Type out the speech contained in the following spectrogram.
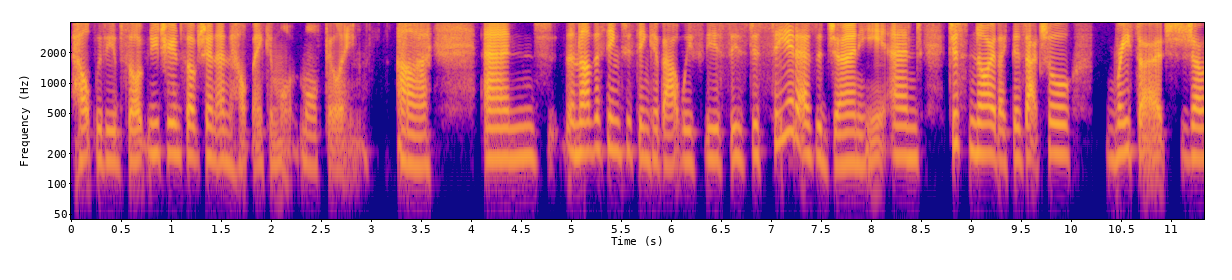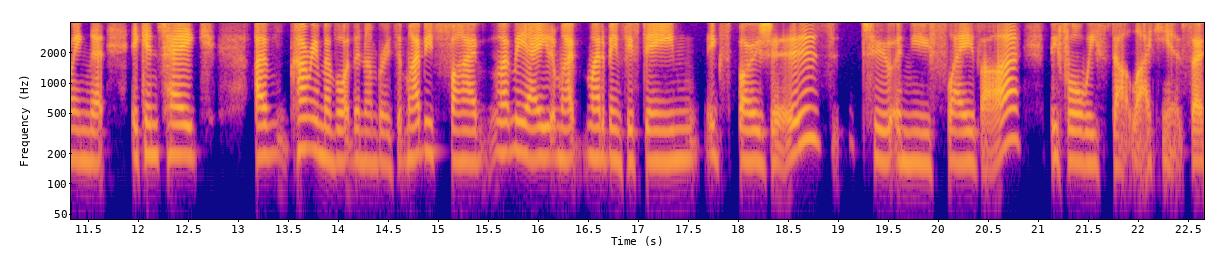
help with the absorb nutrient absorption and help make it more more filling. And another thing to think about with this is just see it as a journey and just know like there's actual research showing that it can take I can't remember what the number is. It might be five, it might be eight, it might might have been 15 exposures to a new flavor before we start liking it. So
